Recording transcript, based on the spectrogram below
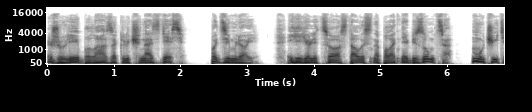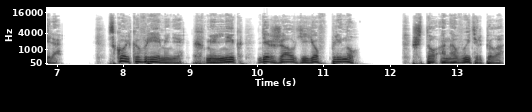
Жюли была заключена здесь, под землей. Ее лицо осталось на полотне безумца, мучителя. Сколько времени хмельник держал ее в плену? Что она вытерпела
